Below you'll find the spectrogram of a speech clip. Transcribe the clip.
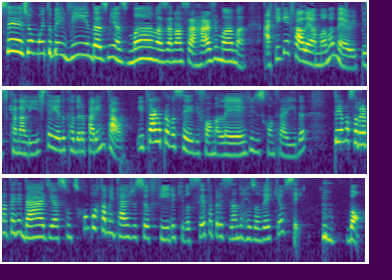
Sejam muito bem-vindas, minhas mamas, à nossa Rádio Mama. Aqui quem fala é a Mama Mary, psicanalista e educadora parental. E trago para você, de forma leve e descontraída, temas sobre a maternidade e assuntos comportamentais do seu filho que você está precisando resolver, que eu sei. Bom,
